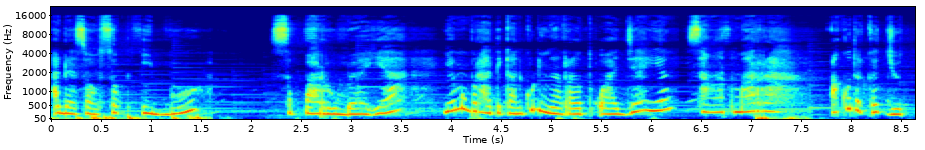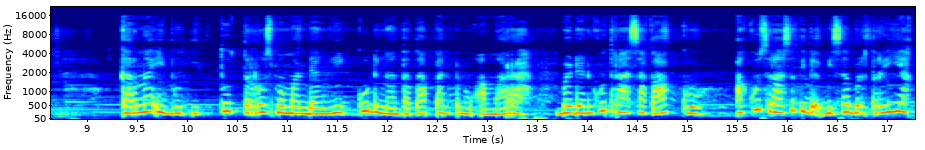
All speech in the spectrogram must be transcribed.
ada sosok ibu separuh baya yang memperhatikanku dengan raut wajah yang sangat marah. Aku terkejut karena ibu itu terus memandangiku dengan tatapan penuh amarah. Badanku terasa kaku. Aku serasa tidak bisa berteriak.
